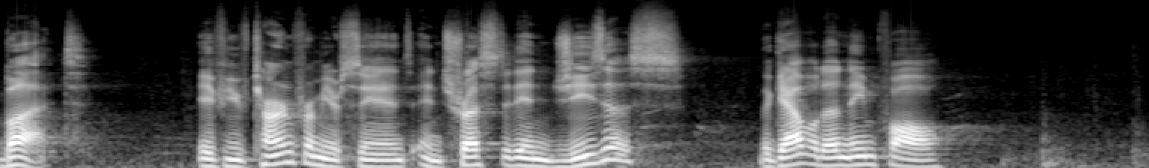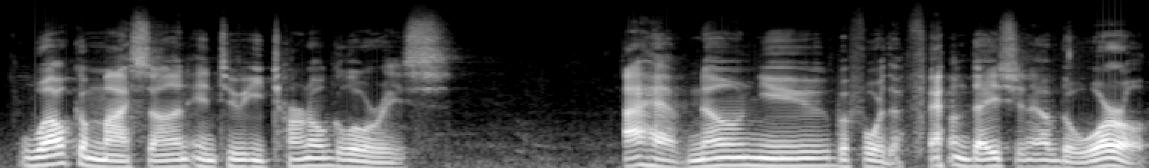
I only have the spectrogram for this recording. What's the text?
But if you've turned from your sins and trusted in Jesus, the gavel doesn't even fall. Welcome, my son, into eternal glories. I have known you before the foundation of the world,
